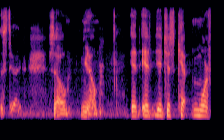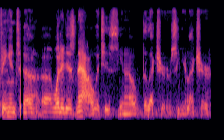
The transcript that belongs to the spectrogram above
let's do it. So, you know, it, it, it just kept morphing into uh, what it is now, which is, you know, the lecture, senior lecture.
